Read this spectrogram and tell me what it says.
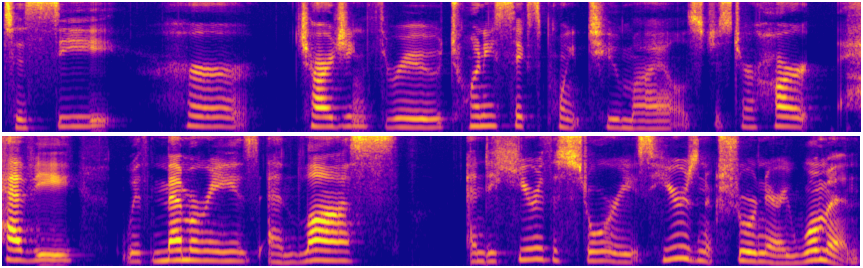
to see her charging through 26.2 miles, just her heart heavy with memories and loss, and to hear the stories. Here's an extraordinary woman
